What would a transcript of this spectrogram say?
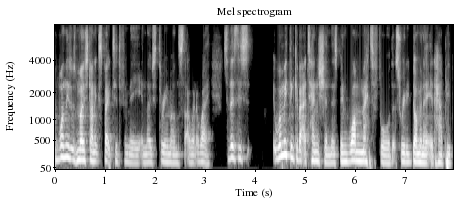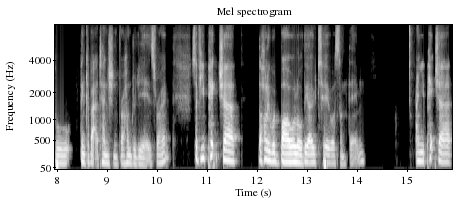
one thing that was most unexpected for me in those three months that I went away. So there's this when we think about attention, there's been one metaphor that's really dominated how people think about attention for 100 years, right? So if you picture the Hollywood Bowl or the O2 or something, and you picture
